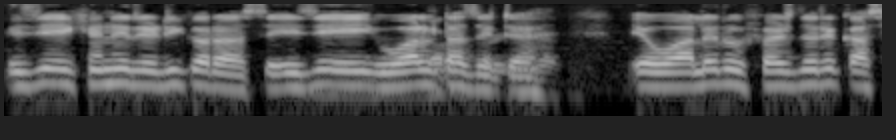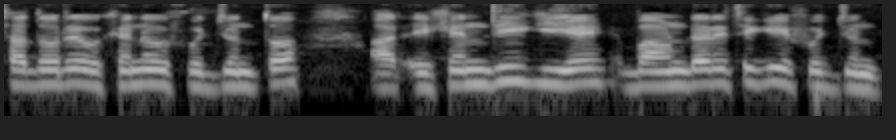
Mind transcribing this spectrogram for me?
এই যে এখানে রেডি করা আছে এই যে এই ওয়ালটা যেটা এই ওয়ালের পাশ ধরে কাঁচা ধরে ওইখানে ওই পর্যন্ত আর এখান দিয়ে গিয়ে বাউন্ডারি থেকে এই পর্যন্ত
